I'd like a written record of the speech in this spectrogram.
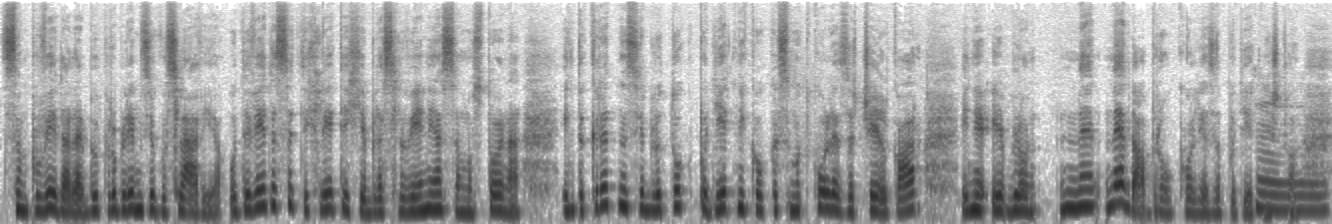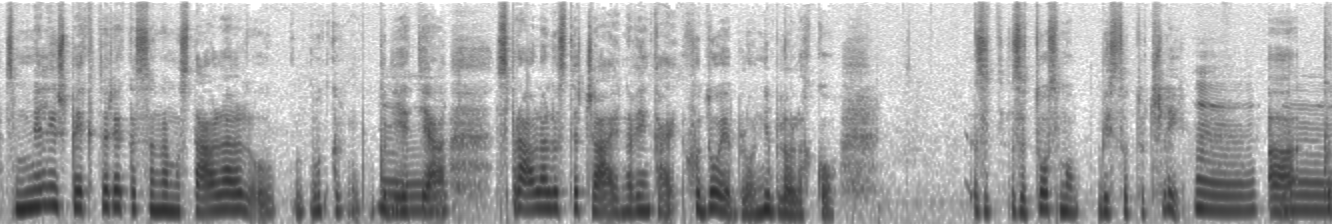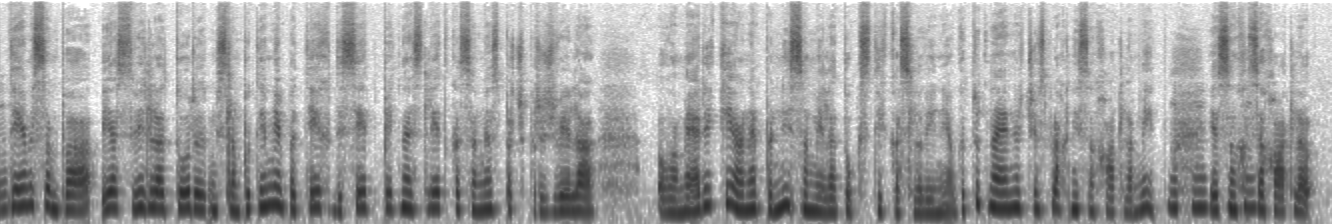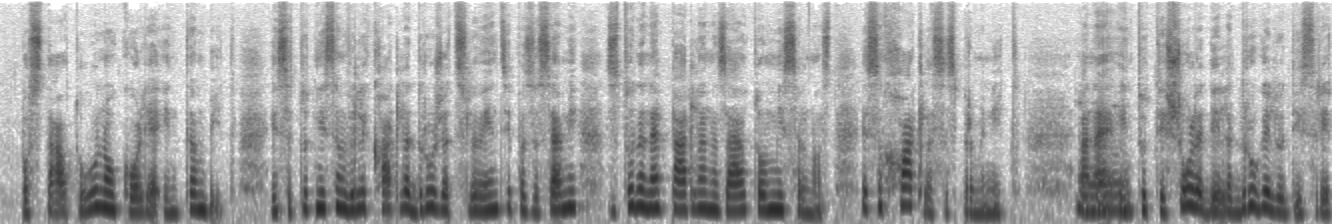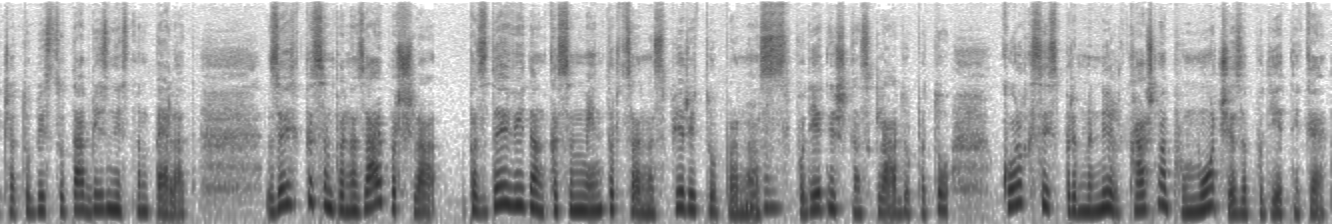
sem povedala, da je bil problem z Jugoslavijo. V 90-ih letih je bila Slovenija samostojna in takrat nas je bilo toliko podjetnikov, ki smo tako le začeli gor in je, je bilo ne, ne dobro okolje za podjetništvo. Mm. Smo imeli inšpektorje, ki so nam ustavljali podjetja, mm. spravljali v stečaj, ne vem kaj, hudo je bilo, ni bilo lahko zato smo v bistvu tudi šli. Mm, uh, mm. Potem sem pa jaz videla, torej, mislim, potem je pa teh 10-15 let, ko sem jaz pač preživela v Ameriki, ne, pa nisem imela toliko stika s Slovenijo. Ga tudi na en način sploh nisem hotela imeti. Mm -hmm, jaz sem mm -hmm. se hotela postaviti v uno okolje in tam biti. In se tudi nisem veliko hotela družiti s slovenci, pa z vsemi, zato da ne padla nazaj v to miselnost. Jaz sem hotela se spremeniti. Mm. In tudi te šole delati, druge ljudi srečati, v bistvu ta biznis tam pelati. Zdaj, ko sem pa nazaj prišla, pa zdaj vidim, ker sem mentorica na Spiritu, pa na uh -huh. podjetniškem skladu, pa to, koliko se je spremenil, kakšna pomoč je za podjetnike,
